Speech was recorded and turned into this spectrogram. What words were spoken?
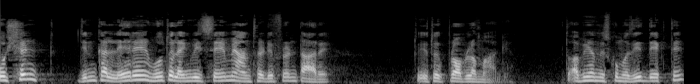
کوشچنٹ جن کا لے رہے ہیں وہ تو لینگویج سیم ہے آنسر ڈفرنٹ آ رہے تو یہ تو ایک پرابلم آ گیا تو ابھی ہم اس کو مزید دیکھتے ہیں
